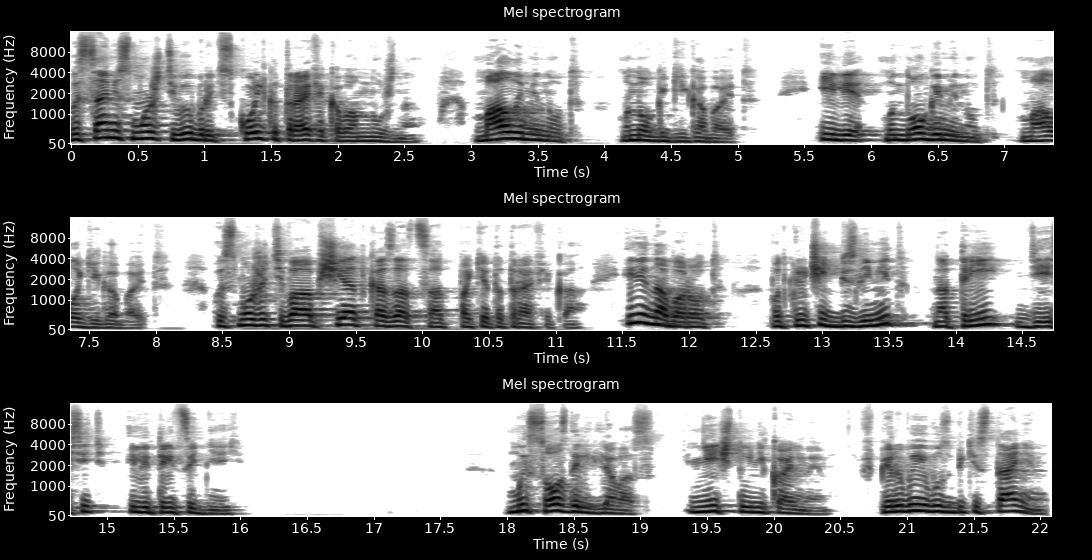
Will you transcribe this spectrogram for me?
Вы сами сможете выбрать, сколько трафика вам нужно. Мало минут – много гигабайт. Или много минут – мало гигабайт. Вы сможете вообще отказаться от пакета трафика. Или наоборот, подключить безлимит на 3, 10 или 30 дней. Мы создали для вас нечто уникальное. Впервые в Узбекистане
